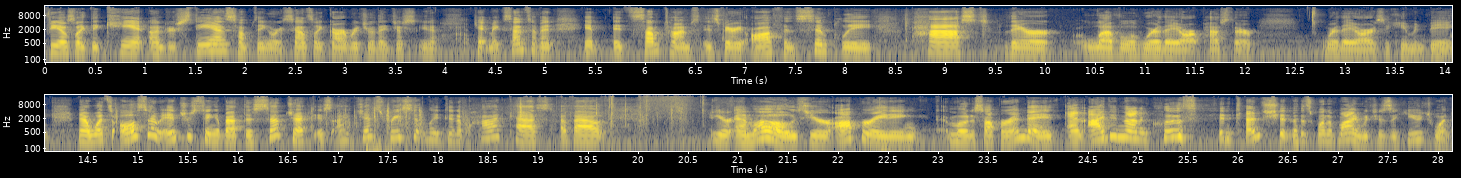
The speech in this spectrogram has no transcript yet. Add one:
feels like they can't understand something or it sounds like garbage or they just you know can't make sense of it it, it sometimes is very often simply past their level of where they are past their where they are as a human being. Now what's also interesting about this subject is i just recently did a podcast about your MOs, your operating modus operandi, and I did not include intention as one of mine, which is a huge one.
